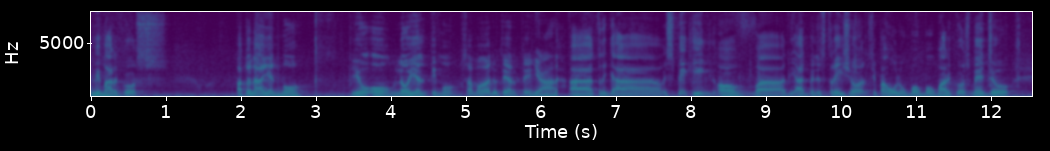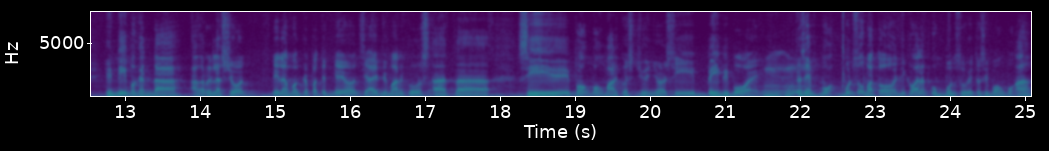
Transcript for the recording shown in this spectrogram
Amy Marcos, patunayan mo yung loyalty mo sa mga Duterte. Yeah. At ah, speaking of ah, the administration, si Pangulong Bongbong Marcos, medyo hindi maganda ang relasyon nilang magkapatid ngayon, si Amy Marcos at ah, si Bongbong Marcos Jr., si Baby Boy. Kasi bu- bunso ba to? Hindi ko alam kung bunso ito si Bongbong. Ah,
